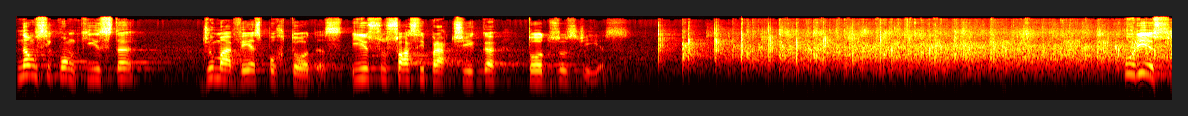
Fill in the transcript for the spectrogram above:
não se conquista de uma vez por todas, isso só se pratica todos os dias. Por isso,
